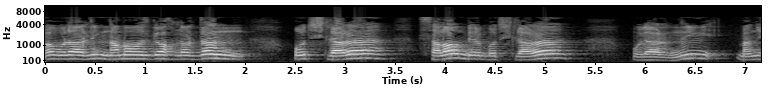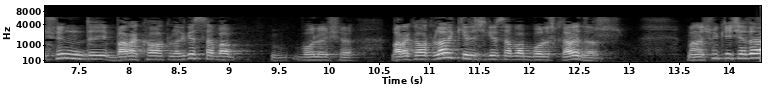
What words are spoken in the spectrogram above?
va ularning namozgohlardan o'tishlari salom berib o'tishlari ularning mana shunday barakotlarga sabab bo'lishi barakotlar kelishiga sabab bo'lishlaridir. Mana shu kechada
